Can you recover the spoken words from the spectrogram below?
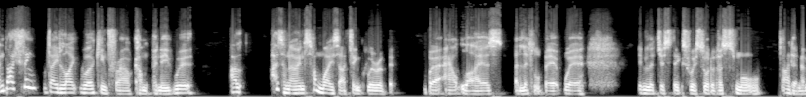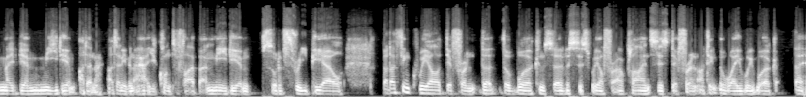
And i think they like working for our company. We're I, I don't know in some ways i think we're a bit we're outliers a little bit. We're in logistics we're sort of a small I don't know, maybe a medium, I don't know, I don't even know how you quantify it, but a medium sort of 3PL. But I think we are different. The, the work and services we offer our clients is different. I think the way we work, uh,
